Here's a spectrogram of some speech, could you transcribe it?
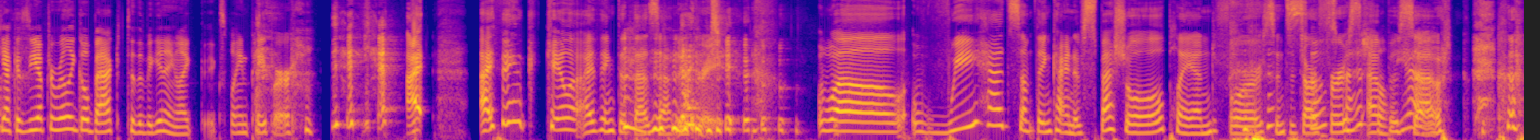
yeah, cuz you have to really go back to the beginning like explain paper. I I think Kayla, I think that that sounded great. Well, we had something kind of special planned for since it's our first special, yeah. episode.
